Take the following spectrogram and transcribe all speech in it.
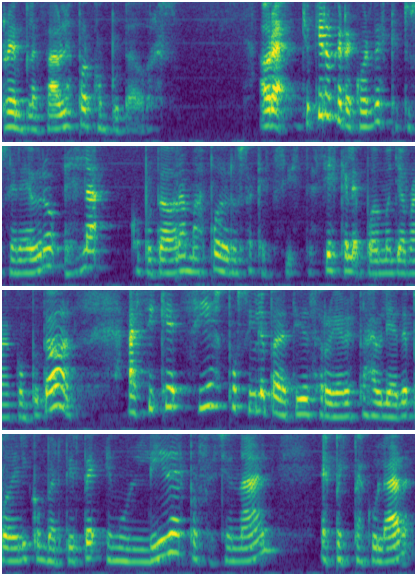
reemplazables por computadoras. Ahora, yo quiero que recuerdes que tu cerebro es la computadora más poderosa que existe, si es que le podemos llamar computadora. Así que sí es posible para ti desarrollar estas habilidades de poder y convertirte en un líder profesional espectacular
